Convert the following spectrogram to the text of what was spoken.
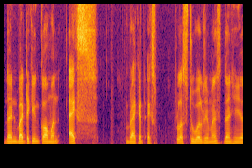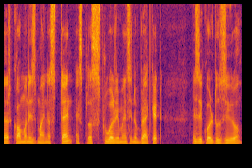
then by taking common x bracket x plus 12 remains. Then here common is minus 10 x plus 12 remains in a bracket is equal to 0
